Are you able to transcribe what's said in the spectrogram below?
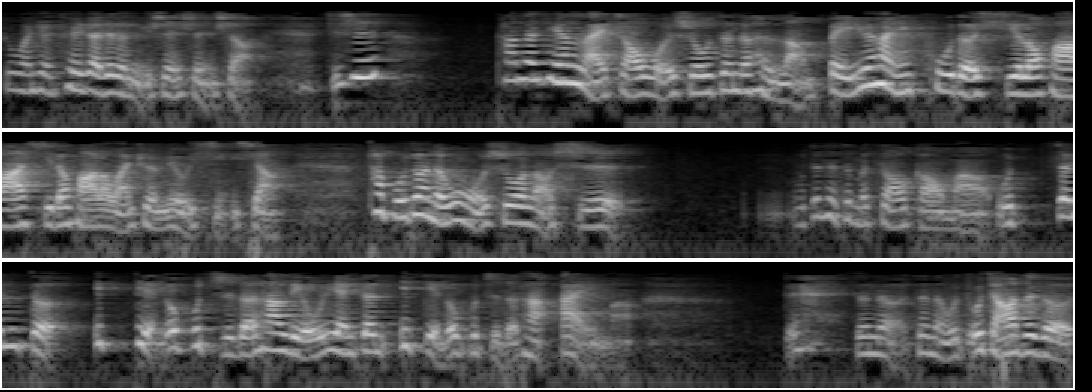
就完全推在这个女生身上。其实她那天来找我的时候真的很狼狈，因为她已经哭得稀里哗啦、稀里哗啦，完全没有形象。她不断的问我说：“老师，我真的这么糟糕吗？我真的一点都不值得她留恋，跟一点都不值得她爱吗？”对，真的真的，我我讲到这个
